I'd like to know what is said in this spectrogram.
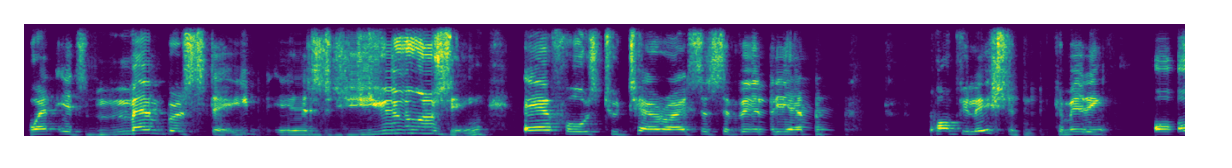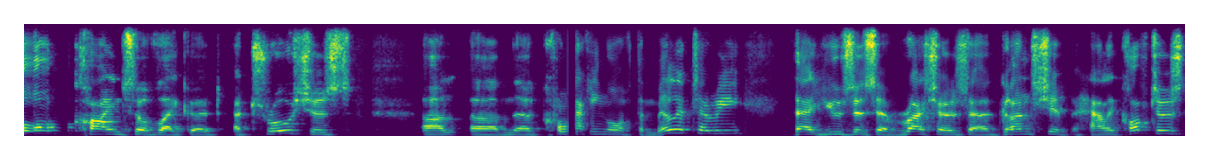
when its member state is using air force to terrorize the civilian population, committing all kinds of like uh, atrocious uh, um, cracking of the military, that uses uh, Russia's uh, gunship helicopters,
